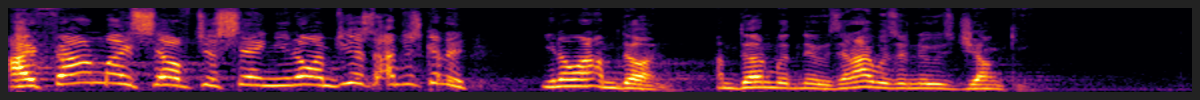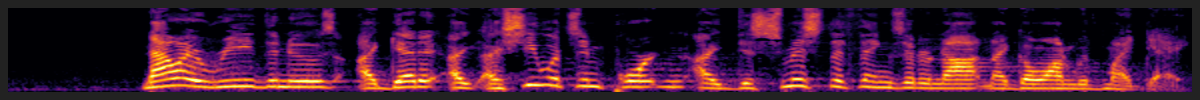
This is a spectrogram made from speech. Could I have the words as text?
I found myself just saying, you know, I'm just, I'm just going to, you know what, I'm done. I'm done with news. And I was a news junkie. Now I read the news, I get it, I, I see what's important, I dismiss the things that are not, and I go on with my day.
